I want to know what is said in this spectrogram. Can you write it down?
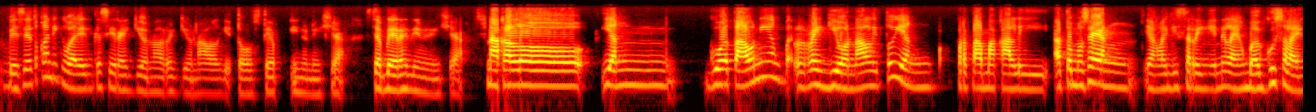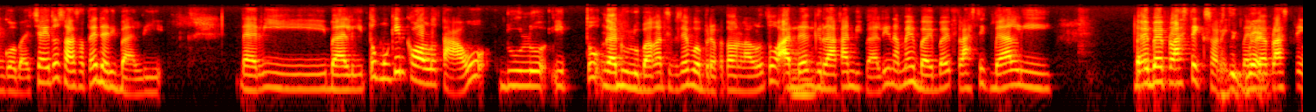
biasanya itu kan dikembalikan ke si regional-regional gitu setiap Indonesia, setiap daerah di Indonesia. Nah, kalau yang gue tahu nih yang regional itu yang pertama kali atau maksudnya yang yang lagi sering ini lah yang bagus lah yang gue baca itu salah satunya dari Bali dari Bali itu mungkin kalau lo tahu dulu itu nggak dulu banget sih misalnya beberapa tahun lalu tuh ada hmm. gerakan di Bali namanya Bye Bye Plastik Bali bye bye plastik sorry plastic bye bye plastik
